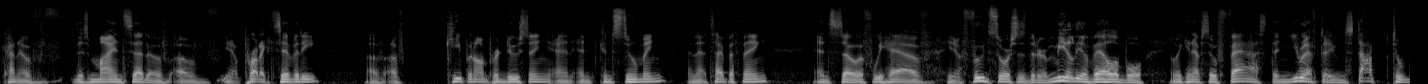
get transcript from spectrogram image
kind of this mindset of of you know productivity, of of keeping on producing and and consuming and that type of thing. And so if we have, you know, food sources that are immediately available and we can have so fast, then you don't have to even stop to,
